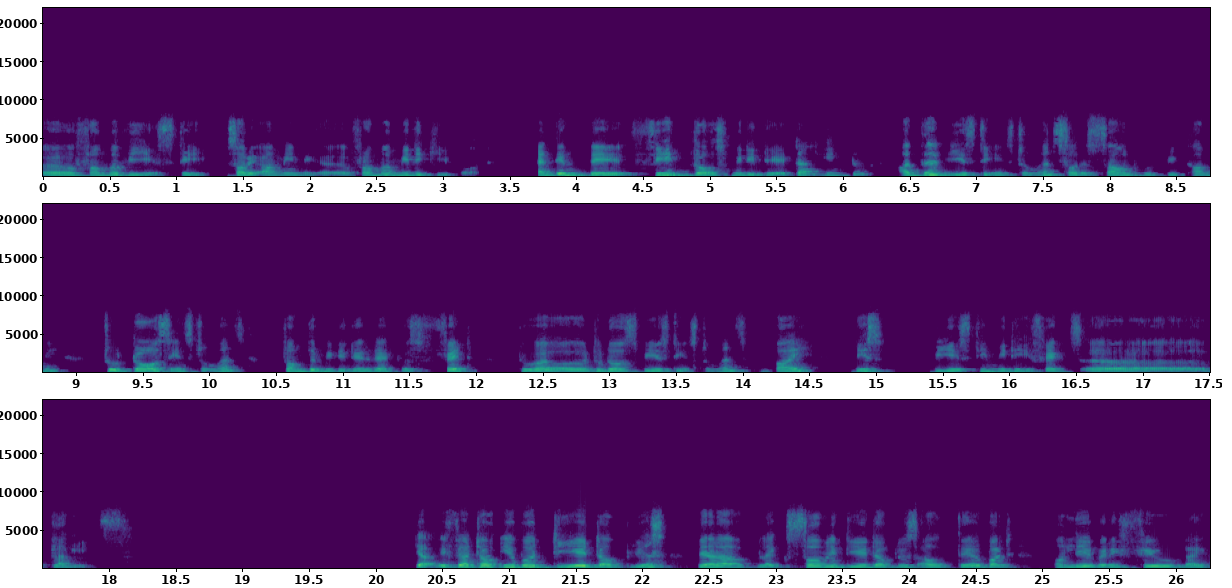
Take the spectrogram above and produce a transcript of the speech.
uh, from a VST, sorry, I mean from a MIDI keyboard. And then they feed those MIDI data into other VST instruments. So the sound would be coming to those instruments from the MIDI data that was fed to, uh, to those VST instruments by these VST MIDI effects uh, plugins. Yeah, if you're talking about DAWs, there are like so many DAWs out there, but only a very few like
